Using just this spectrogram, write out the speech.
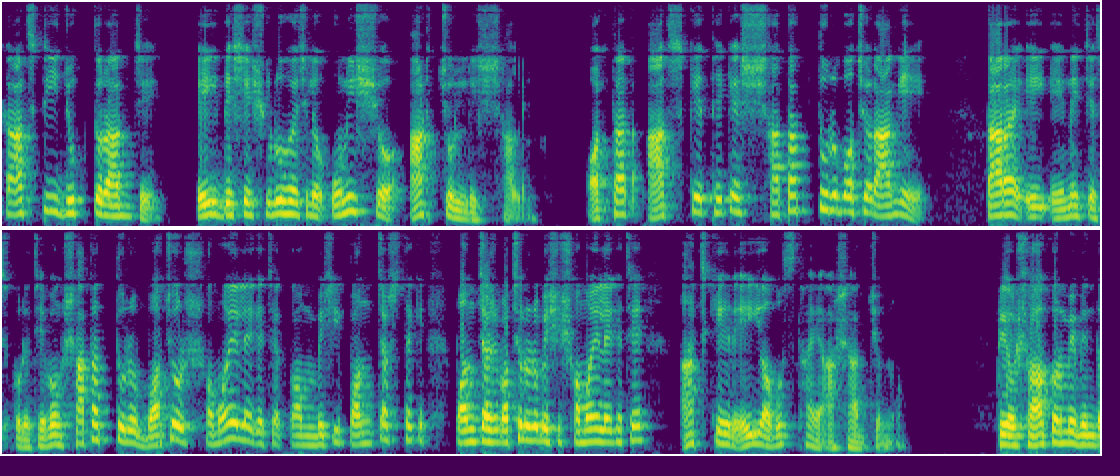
কাজটি যুক্তরাজ্যে, এই দেশে শুরু হয়েছিল উনিশশো আটচল্লিশ সালে। অর্থাৎ আজকে থেকে সাতাত্তর বছর আগে তারা এই এনএইচএস করেছে এবং সাতাত্তর বছর সময় লেগেছে, কম বেশি পঞ্চাশ থেকে পঞ্চাশ বছরেরও বেশি সময় লেগেছে আজকের এই অবস্থায় আসার জন্য। প্রিয় সহকর্মীবৃন্দ,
